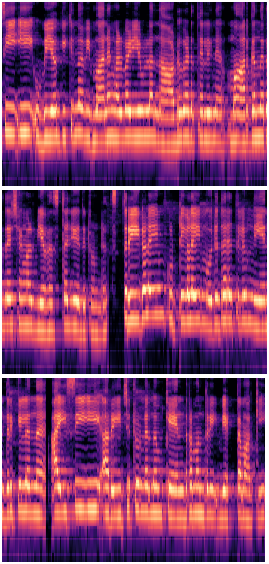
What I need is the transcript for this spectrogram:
സിഇ ഉപയോഗിക്കുന്ന വിമാനങ്ങൾ വഴിയുള്ള നാടുകടത്തലിന് മാർഗനിർദ്ദേശങ്ങൾ വ്യവസ്ഥ ചെയ്തിട്ടുണ്ട്. സ്ത്രീകളെയും കുട്ടികളെയും ഒരു തരത്തിലും നിയന്ത്രിക്കില്ലെന്ന് ഐ സിഇ അറിയിച്ചിട്ടുണ്ടെന്നും കേന്ദ്രമന്ത്രി വ്യക്തമാക്കി.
